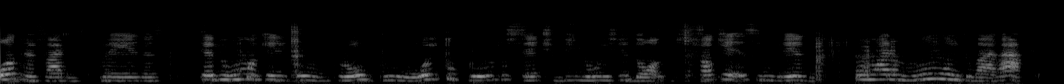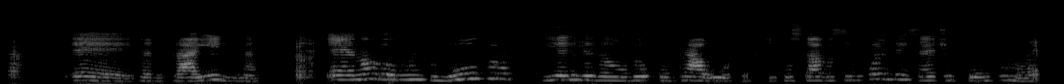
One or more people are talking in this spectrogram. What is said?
outras várias empresas. Teve uma que ele comprou por 8,7 bilhões de dólares. Só que essa empresa não era muito barata é, para ele, né? É, não deu muito lucro e ele resolveu comprar outra que custava 57,9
